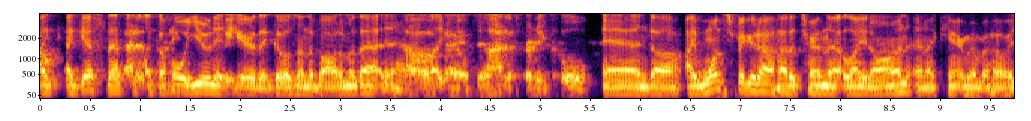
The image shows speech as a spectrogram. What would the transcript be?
I, I guess that's That like a whole unit sweet. here that goes on the bottom of that, and it has a Oh, okay. That is pretty cool. And uh, I once figured out how to turn that light on, and I can't remember how I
